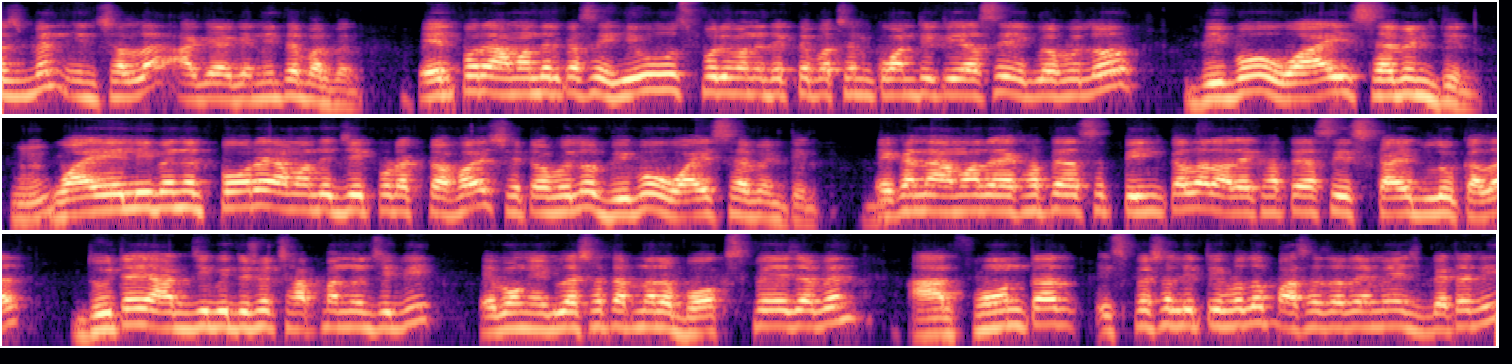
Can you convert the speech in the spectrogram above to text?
আসবেন ইনশাল্লাহ আগে আগে নিতে পারবেন। এরপরে আমাদের কাছে হিউজ পরিমাণে দেখতে পাচ্ছেন কোয়ান্টিটি আছে এগুলো হলো Vivo Y seventeen Y eleven এর পরে আমাদের যে প্রোডাক্টটা হয় সেটা হলো ভিভো ওয়াই সেভেন্টিন এখানে আমার এক হাতে আছে পিঙ্ক কালার আর এক হাতে আছে স্কাই ব্লু কালার দুইটাই আট জিবি দুশো ছাপ্পান্ন জিবি এবং এগুলোর সাথে আপনারা বক্স পেয়ে যাবেন। আর ফোনটার স্পেশালিটি হলো পাঁচ হাজার m A h battery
